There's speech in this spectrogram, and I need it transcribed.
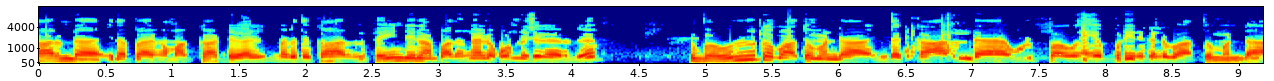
காருண்ட இதை பாருங்க மக்காட்டுகள் மற்றது கார் பெயிண்ட் எல்லாம் பாருங்க நல்ல கொண்டிஷனில் இருக்குது இப்ப உள்ளுக்க பார்த்தோம்டா இந்த காருண்ட உள்பகுதி எப்படி இருக்குன்னு பார்த்தோம்டா.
